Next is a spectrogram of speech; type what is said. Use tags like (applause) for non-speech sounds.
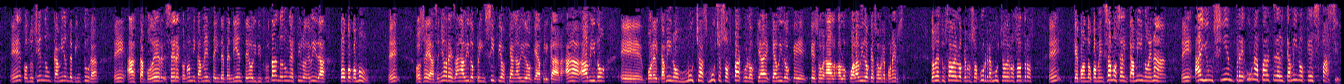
conduciendo un camión de pintura, ¿eh? hasta poder ser económicamente independiente hoy, disfrutando de un estilo de vida poco común. ¿eh? O sea, señores, han habido principios que han habido que aplicar, ha, habido eh, por el camino muchas, muchos obstáculos que ha, habido que, a, los cuales ha habido que sobreponerse. Entonces tú sabes lo que nos ocurre a muchos de nosotros, que cuando comenzamos el camino en A, hay un siempre una parte del camino que es fácil.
